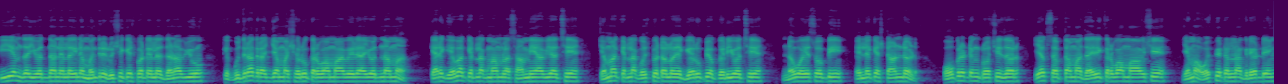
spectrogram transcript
પીએમ જય યોજનાને લઈને મંત્રી ઋષિકેશ પટેલે જણાવ્યું કે ગુજરાત રાજ્યમાં શરૂ કરવામાં આવેલી યોજનામાં ક્યારેક એવા કેટલાક મામલા સામે આવ્યા છે, જેમાં કેટલાક હોસ્પિટલોએ ગેરઉપયોગ કર્યો છે. નવો એસઓપી એટલે કે સ્ટાન્ડર્ડ ઓપરેટિંગ પ્રોસિજર એક સપ્તાહમાં જારી કરવામાં આવશે, જેમાં હોસ્પિટલના ગ્રેડિંગ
